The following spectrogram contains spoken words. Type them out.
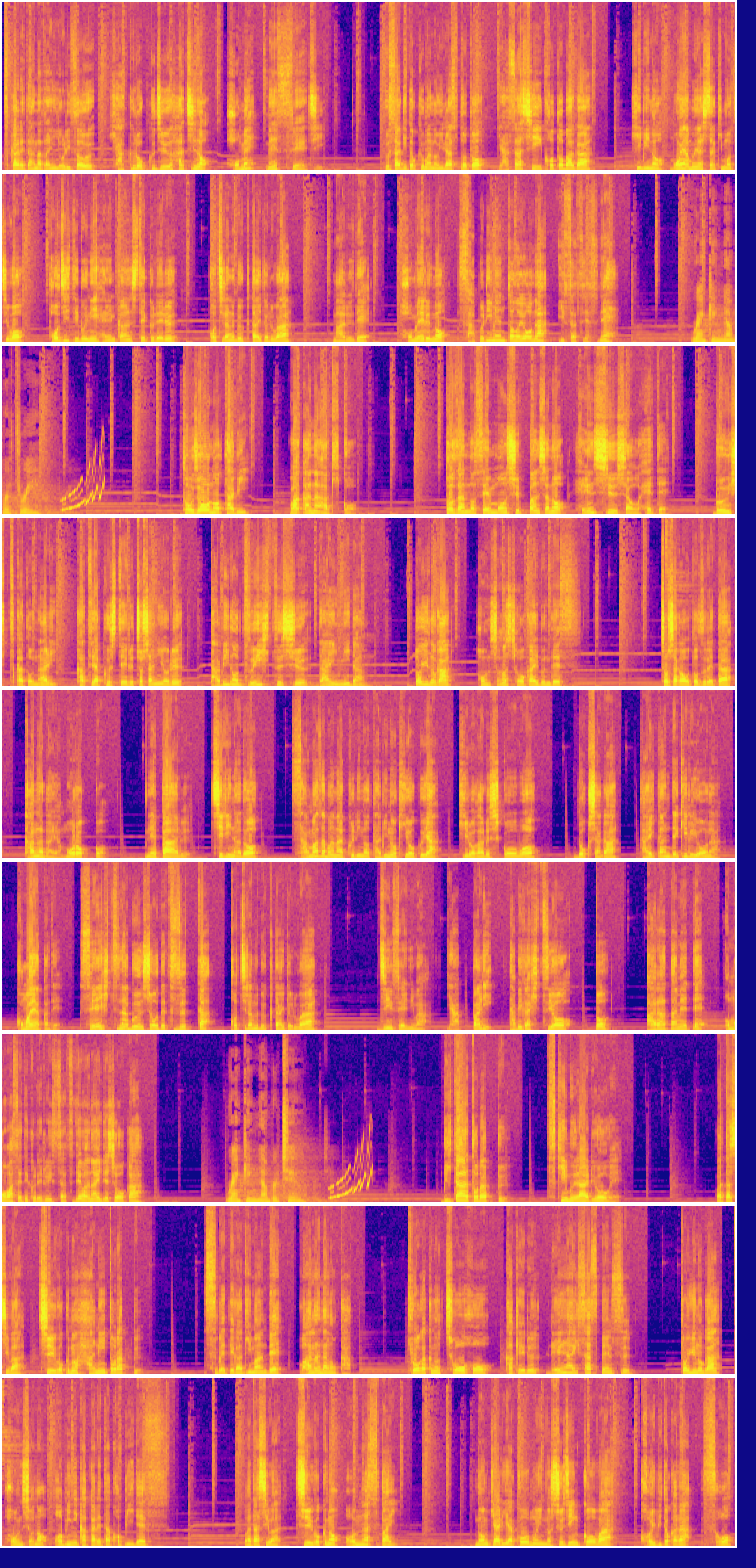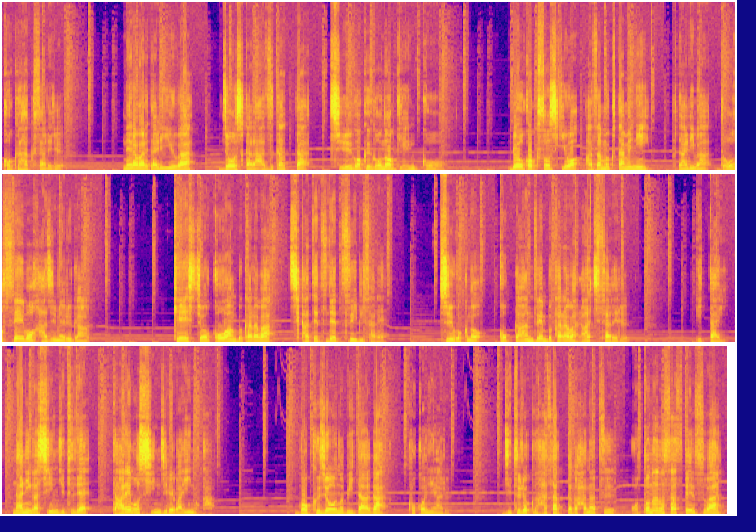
疲れたあなたに寄り添う168の褒めメッセージ。うさぎとクマのイラストと優しい言葉が日々のモヤモヤした気持ちをポジティブに変換してくれる。こちらのブックタイトルはまるで褒めるのサプリメントのような一冊ですね。Ranking number 3途上の旅若菜明子。登山の専門出版社の編集者を経て文筆家となり活躍している著者による旅の随筆集第2弾というのが本書の紹介文です。著者が訪れたカナダやモロッコネパールチリなどさまざまな国の旅の記憶や広がる思考を読者が体感できるような細やかで静筆な文章で綴ったこちらのブックタイトルは人生にはやっぱり旅が必要と改めて思わせてくれる一冊ではないでしょうか。Ranking number 2. ビタートラップ月村良へ私は中国のハニートラップ。すべてが欺瞞で罠なのか。驚愕の情報×恋愛サスペンス。というのが本書の帯に書かれたコピーです。私は中国の女スパイ。ノンキャリア公務員の主人公は恋人からそう告白される。狙われた理由は上司から預かった中国語の原稿。両国組織を欺くために2人は同棲を始めるが警視庁公安部からは地下鉄で追尾され中国の国家安全部からは拉致される。一体何が真実で誰を信じればいいのか。極上のビターがここにある。実力派作家が放つ大人のサスペンスは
